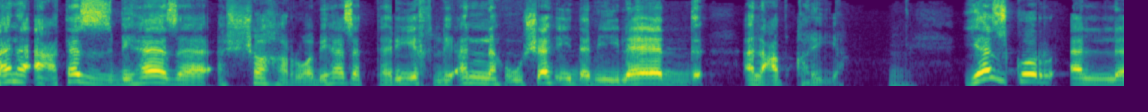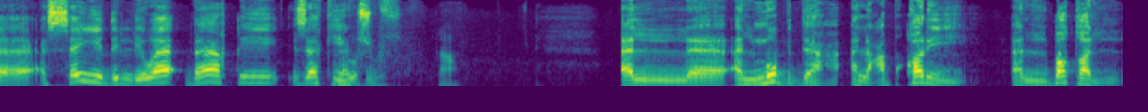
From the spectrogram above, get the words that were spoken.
أنا أعتز بهذا الشهر وبهذا التاريخ لأنه شهد ميلاد العبقرية. يذكر ال- السيد اللواء باقي زكي يوسف نعم ال- المبدع العبقري البطل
